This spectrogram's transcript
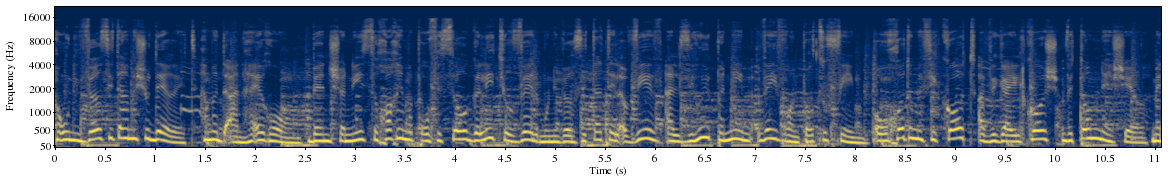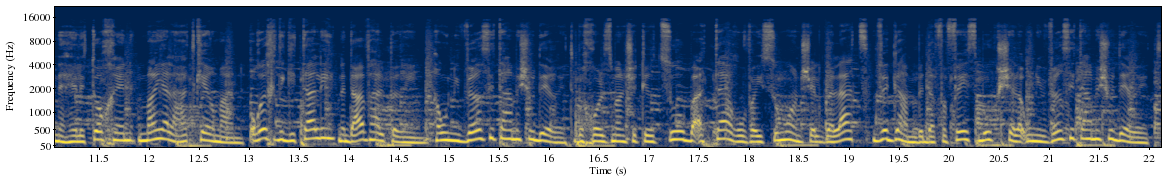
האוניברסיטה המשודרת, המדען העירום. בן שני שוחח עם הפרופסור גלית יובל מאוניברסיטת תל אביב על זיהוי פנים ועיוורון פרצופים. עורכות ומפיקות אביגיל קוש ותום נשר. מנהלת תוכן מאיה להט קרמן. עורך דיגיטלי נדב הלפרין. האוניברסיטה המשודרת, בכל זמן שתרצו, באתר וביישומון של גל"צ וגם בדף הפייסבוק של האוניברסיטה המשודרת.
